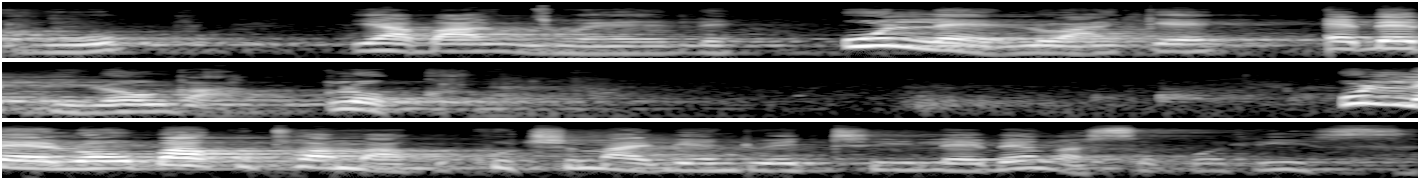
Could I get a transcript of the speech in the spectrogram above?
group yabangcwele. Ulelwa ke ebebhilonga kuloo group. Ulelwa uba kuthiwa makukhutshe imali yento ethile bengasokolisi.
